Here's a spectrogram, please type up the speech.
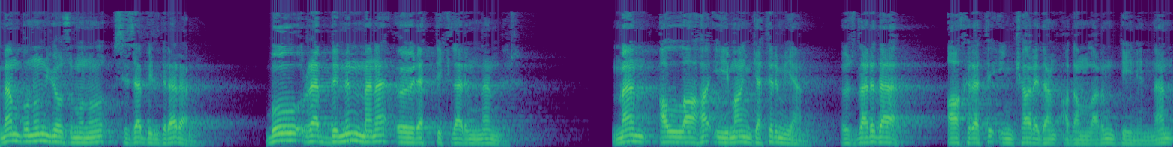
mən bunun yozumunu sizə bildirərəm. Bu, Rəbbimin mənə öyrətdiklərindəndir. Mən Allaha iman gətirməyən, özləri də ahirəti inkar edən adamların dinindən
